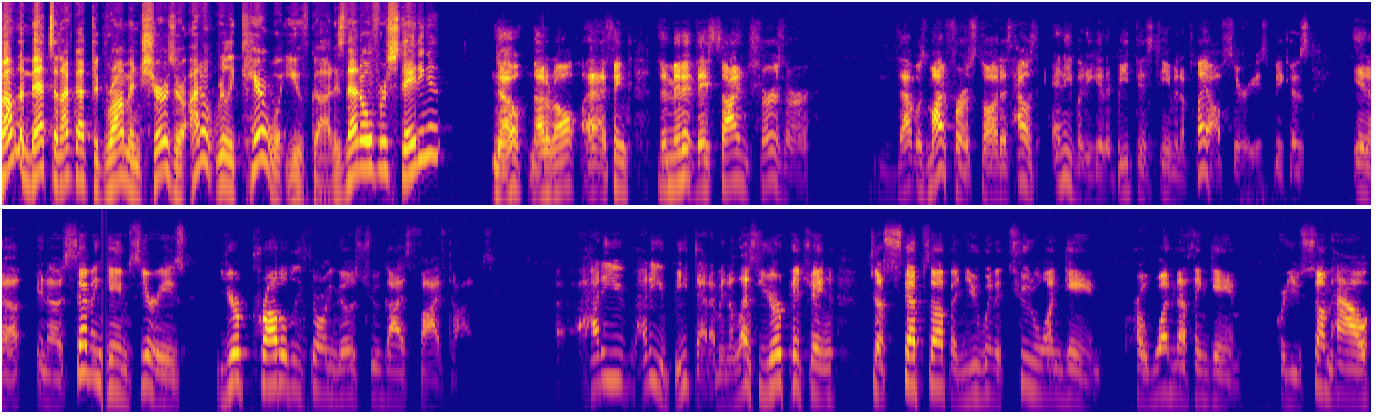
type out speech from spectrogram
I'm the Mets and I've got DeGrom and Scherzer, I don't really care what you've got. Is that overstating it? No, not at all. I, I think the minute they signed Scherzer, that was my first thought: is how is anybody going to beat this team in a playoff series? Because in a in a seven game series, you're probably throwing those two guys five times how do you how do you beat that? I mean, unless your pitching just steps up and you win a two to one game or a one nothing game, or you somehow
